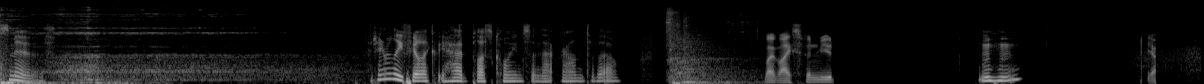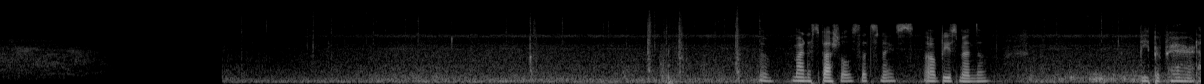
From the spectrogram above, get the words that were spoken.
Smooth. Didn't really feel like we had plus coins in that round though. My mic's been muted. Mm-hmm. Yeah. Oh, minus specials, that's nice. Oh, Beastmen though. Be prepared.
